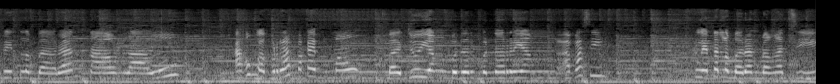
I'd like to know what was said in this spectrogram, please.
Outfit lebaran tahun lalu, aku nggak pernah pakai mau baju yang bener-bener yang apa sih kelihatan lebaran banget sih.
